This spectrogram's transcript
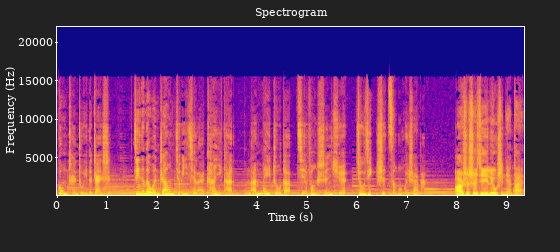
共产主义的战士。今天的文章就一起来看一看南美洲的解放神学究竟是怎么回事吧。二十世纪六十年代，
